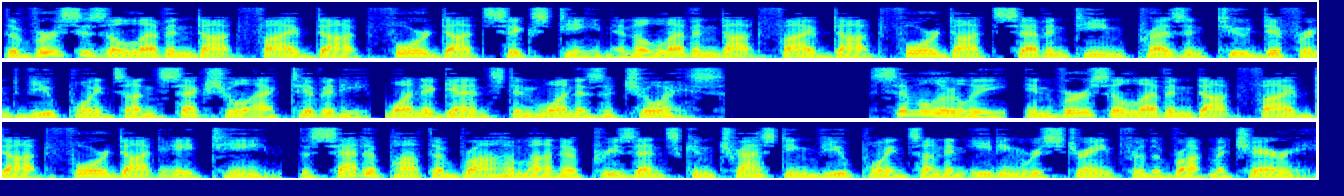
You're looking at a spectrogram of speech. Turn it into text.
The verses 11.5.4.16 and 11.5.4.17 present two different viewpoints on sexual activity, one against and one as a choice. Similarly, in verse 11.5.4.18, the Satapatha Brahmana presents contrasting viewpoints on an eating restraint for the brahmachari.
